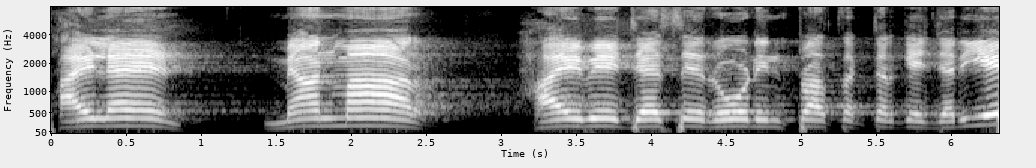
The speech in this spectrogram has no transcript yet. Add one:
थाईलैंड, म्यांमार, हाईवे जैसे रोड इंफ्रास्ट्रक्चर के ज़रिए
